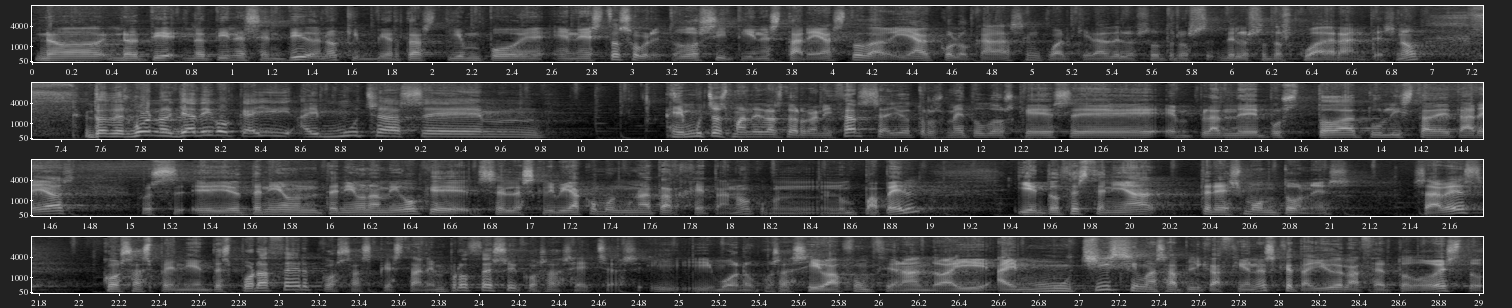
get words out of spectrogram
No, no, tiene sentido, ¿no? Que inviertas tiempo en, esto, sobre todo si tienes tareas todavía colocadas en cualquiera de los otros, de los otros cuadrantes, ¿no? Entonces, bueno, ya digo que hay, hay muchas... Em, hay muchas maneras de organizarse, hay otros métodos que es eh, en plan de pues toda tu lista de tareas, pues eh, yo tenía un, tenía un amigo que se le escribía como en una tarjeta, ¿no? Como en un papel, y entonces tenía tres montones, ¿sabes? Cosas pendientes por hacer, cosas que están en proceso y cosas hechas. Y, bueno, pues así va funcionando. Hay, hay muchísimas aplicaciones que te ayudan a hacer todo esto.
